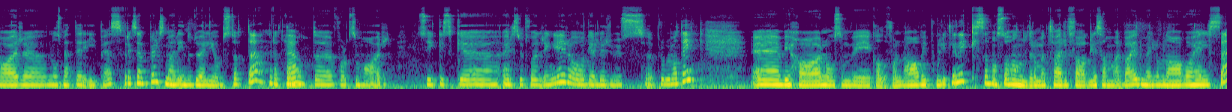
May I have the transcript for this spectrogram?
har eh, noe som heter IPS, f.eks., som er individuell jobbstøtte. Retta Ja. mot folk som har psykiske helseutfordringer og gjelder rusproblematikk. Eh, Vi har noe som vi kaller for Nav i poliklinikk, som også handler om et tverrfaglig samarbeid mellom Nav og helse.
